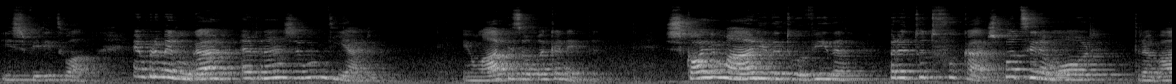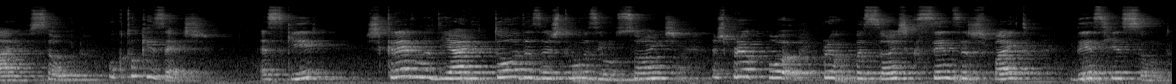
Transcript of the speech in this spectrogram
e espiritual. Em primeiro lugar, arranja um diário, em um lápis ou uma caneta. Escolhe uma área da tua vida para tu te focares. Pode ser amor, trabalho, saúde, o que tu quiseres. A seguir, escreve no diário todas as tuas emoções, as preocupações que sentes a respeito desse assunto.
